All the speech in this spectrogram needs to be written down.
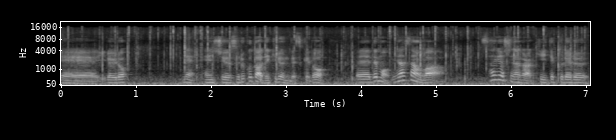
えー、いろいろね編集することはできるんですけど、えー、でも皆さんは作業しながら聞いてくれる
